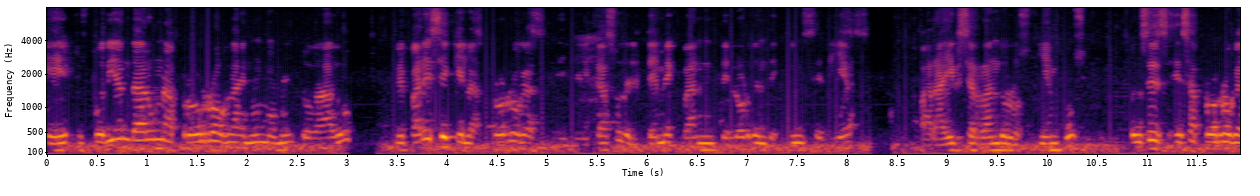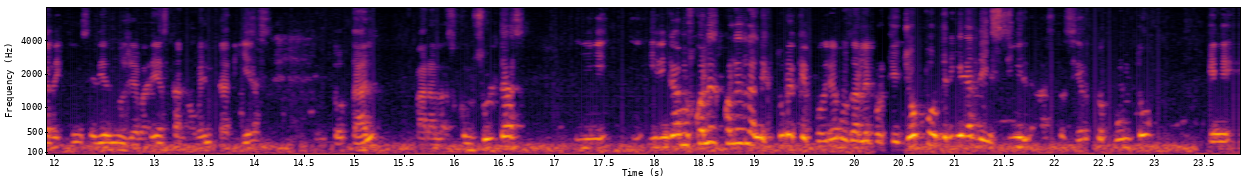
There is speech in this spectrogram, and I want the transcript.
que pues, podían dar una prórroga en un momento dado. Me parece que las prórrogas en el caso del TEMEC van del orden de 15 días para ir cerrando los tiempos. Entonces, esa prórroga de 15 días nos llevaría hasta 90 días en total para las consultas y, digamos, ¿cuál es, ¿cuál es la lectura que podríamos darle? Porque yo podría decir hasta cierto punto que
